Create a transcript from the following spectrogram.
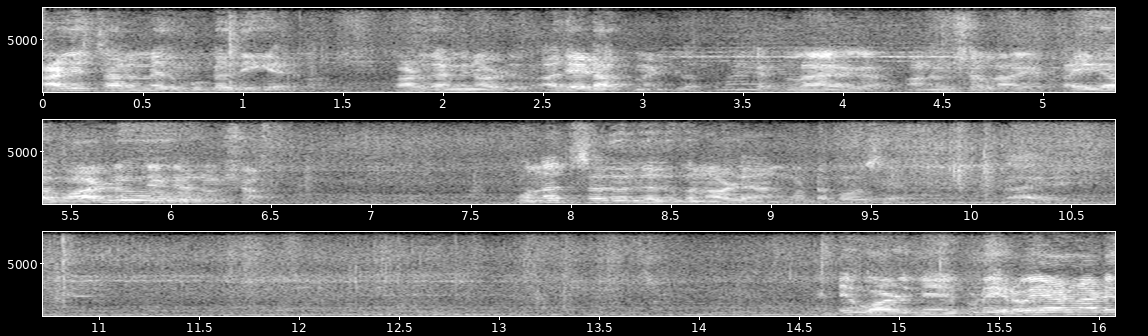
ఖాళీ స్థలం మీద ఫుటో దిగారు. వాళ్ళకి అమ్మిన వాళ్ళు అదే డాక్యుమెంట్లో లాయర్ గారు అనూష లాయర్. పైగా వాళ్ళు అనూష ఉన్నత చదువులు చదువుకున్న వాళ్ళే అనుకుంటా బహుశా. అంటే వాళ్ళు మేము ఎప్పుడు ఇరవై ఏళ్ళ నాడే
